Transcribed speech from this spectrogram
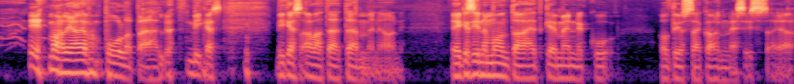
mä olin aivan puulla päällä, että mikäs, mikäs ala tämä tämmöinen on. Eikä siinä montaa hetkeä mennyt, kun oltiin jossain kannesissa ja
